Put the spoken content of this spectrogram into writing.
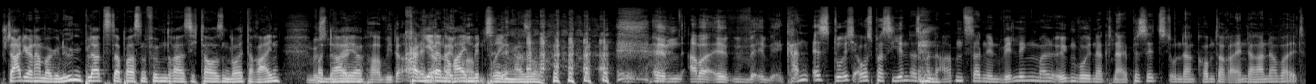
Stadion haben wir genügend Platz, da passen 35.000 Leute rein. Müssen Von daher halt kann jeder noch einen mitbringen. Also. ähm, aber äh, kann es durchaus passieren, dass man abends dann in Willingen mal irgendwo in der Kneipe sitzt und dann kommt da rein der Hannawald?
